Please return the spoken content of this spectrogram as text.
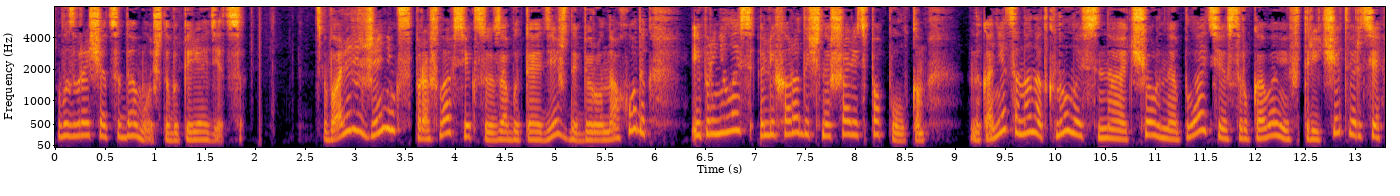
возвращаться домой, чтобы переодеться. Валерия Дженнингс прошла в секцию забытой одежды бюро находок и принялась лихорадочно шарить по полкам. Наконец она наткнулась на черное платье с рукавами в три четверти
